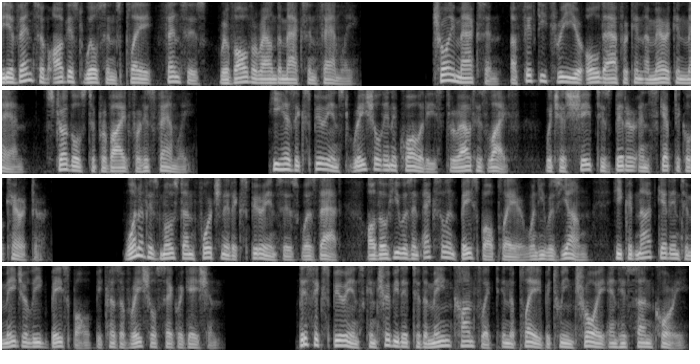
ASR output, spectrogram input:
The events of August Wilson's play, Fences, revolve around the Maxson family. Troy Maxson, a 53-year-old African-American man, struggles to provide for his family. He has experienced racial inequalities throughout his life, which has shaped his bitter and skeptical character. One of his most unfortunate experiences was that, although he was an excellent baseball player when he was young, he could not get into Major League Baseball because of racial segregation. This experience contributed to the main conflict in the play between Troy and his son Corey.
